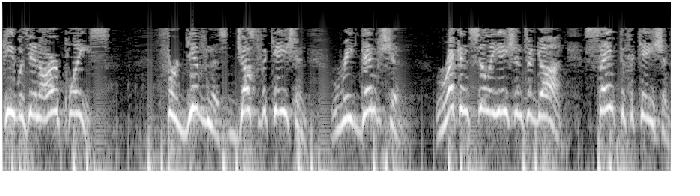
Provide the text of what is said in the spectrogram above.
He was in our place. Forgiveness, justification, redemption, reconciliation to God, sanctification,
